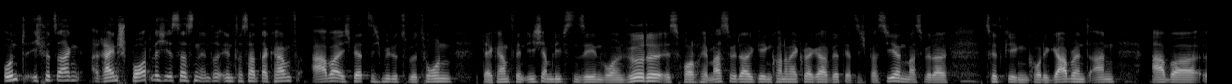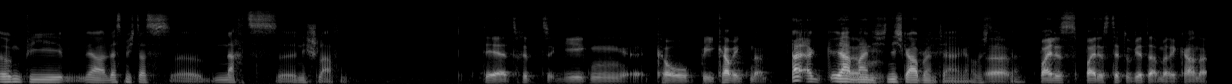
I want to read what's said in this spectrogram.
und ich würde sagen, rein sportlich ist das ein inter interessanter Kampf, aber ich werde es nicht müde zu betonen, der Kampf, den ich am liebsten sehen wollen würde, ist Jorge Masvidal gegen Conor McGregor, wird jetzt nicht passieren. Masvidal tritt gegen Cody Garbrandt an, aber irgendwie ja, lässt mich das äh, nachts äh, nicht schlafen. Der tritt gegen äh, Kobe Covington an. Ah, äh, ja, ähm, meine ich, nicht Garbrandt, ja, genau, richtig. Äh, ja. Beides, beides tätowierte Amerikaner.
